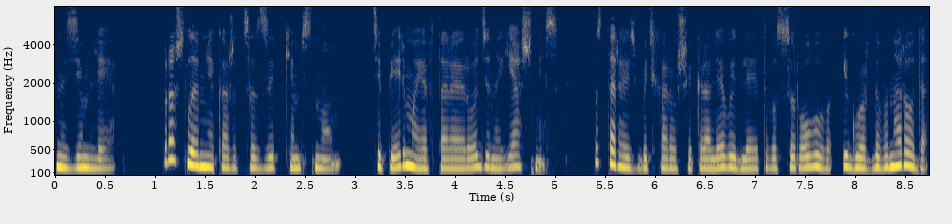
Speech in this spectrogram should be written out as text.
На земле. Прошлое мне кажется зыбким сном. Теперь моя вторая родина — Яшнис. Постараюсь быть хорошей королевой для этого сурового и гордого народа,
